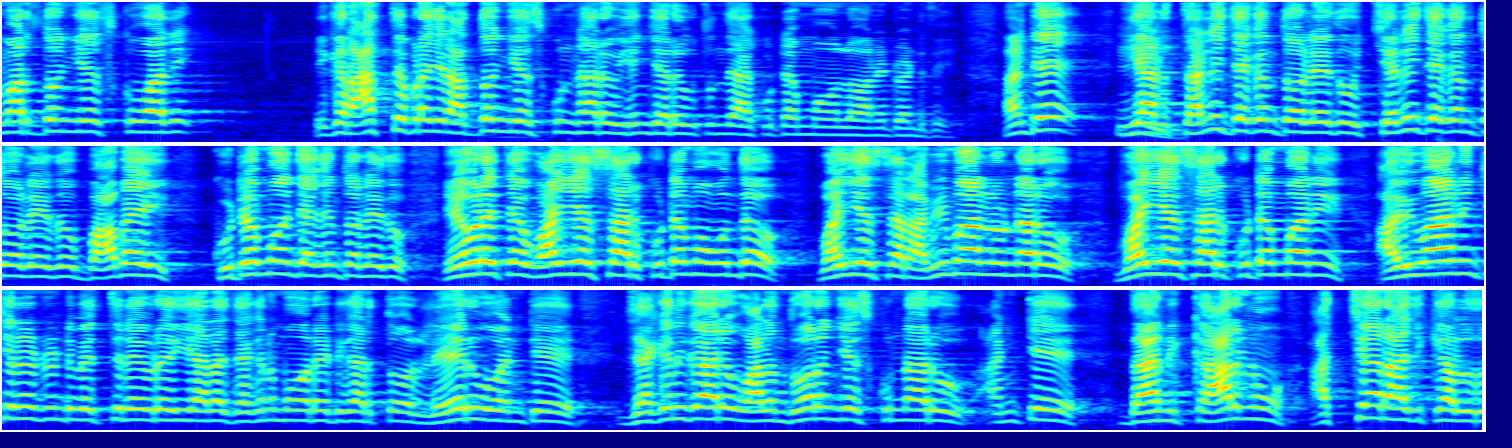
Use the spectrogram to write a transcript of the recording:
ఏమర్థం చేసుకోవాలి? ఇక రాష్ట్ర ప్రజలు అర్థం చేసుకుంటున్నారు ఏం జరుగుతుంది ఆ కుటుంబంలో అనేటువంటిది. అంటే ఇవాళ తల్లి జగన్తో లేదు చెల్లి జగన్తో లేదు బాబాయ్ కుటుంబం జగన్తో లేదు. ఎవరైతే వైఎస్ఆర్ కుటుంబం ఉందో వైఎస్ఆర్ అభిమానులు ఉన్నారో వైఎస్ఆర్ కుటుంబాన్ని అభిమానించినటువంటి వ్యక్తులు ఎవరు? ఇవాళ జగన్మోహన్ రెడ్డి గారితో లేరు అంటే జగన్ గారు వాళ్ళని దూరం చేసుకున్నారు అంటే దానికి కారణం హత్య రాజకీయాలు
